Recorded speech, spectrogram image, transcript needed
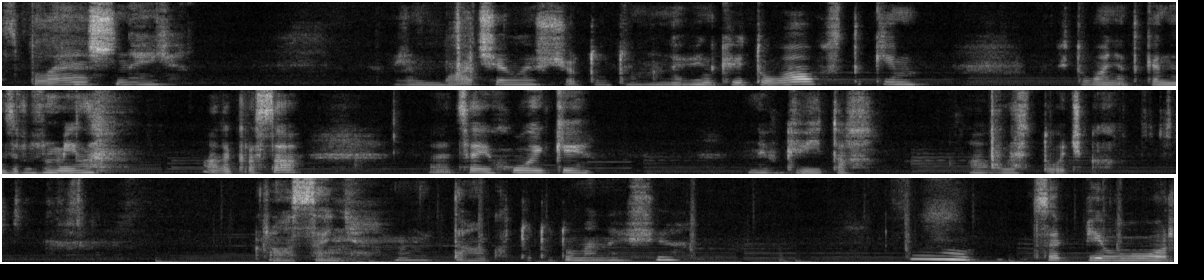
сплешний. Вже бачили, що тут у мене він квітував з таким. Квітування таке незрозуміле. Але краса е, цієї хойки не в квітах, а в листочках. Красень. Так, хто тут у мене ще? Ну, це пілор.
